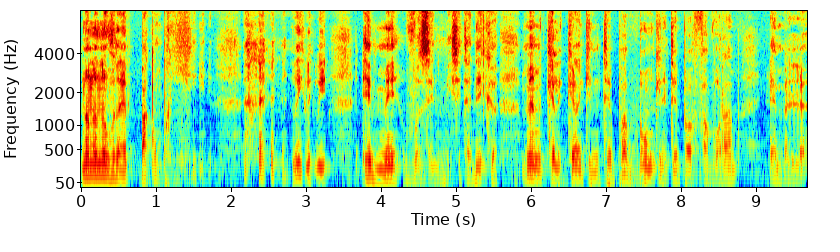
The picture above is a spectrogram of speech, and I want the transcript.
Non, non, non, vous n'avez pas compris. oui, oui, oui. Aimez vos ennemis. C'est-à-dire que même quelqu'un qui n'était pas bon, qui n'était pas favorable, aime-le.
